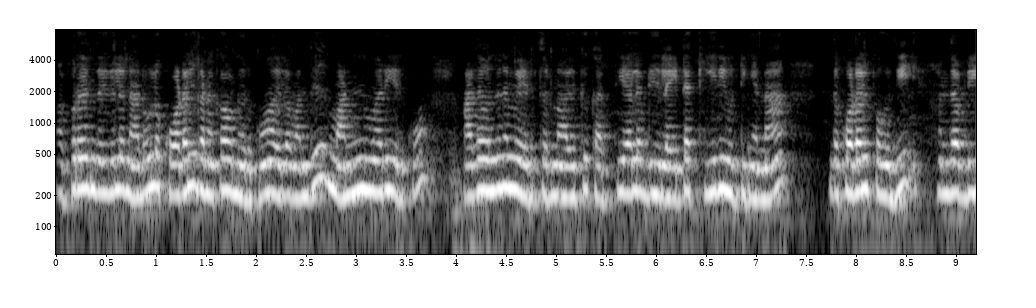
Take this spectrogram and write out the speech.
அப்புறம் இந்த இதில் நடுவில் குடல் கணக்காக ஒன்று இருக்கும். அதில் வந்து மண் மாதிரி இருக்கும். அதை வந்து நம்ம எடுத்துடணும். அதுக்கு கத்தியால் இப்படி லைட்டாக கீறி விட்டிங்கன்னா இந்த குடல் பகுதி அந்த அப்படி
